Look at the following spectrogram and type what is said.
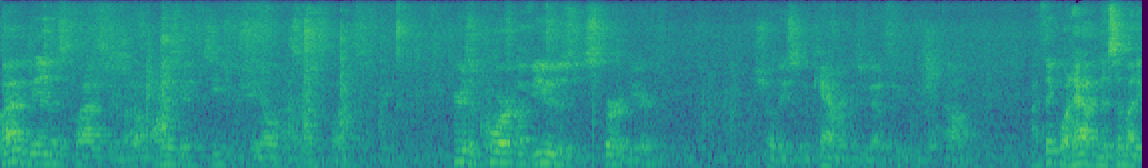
Have to be in this classroom. I don't always get to teach machine elements in this class. Here's a core of used spur gear. I'll show these to the camera because we've got a few people out. I think what happened is somebody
